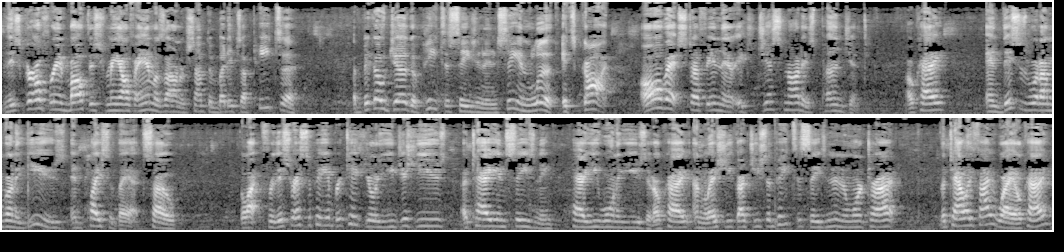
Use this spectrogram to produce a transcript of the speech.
this girlfriend bought this for me off Amazon or something, but it's a pizza a big old jug of pizza seasoning. See, and look, it's got all that stuff in there. It's just not as pungent, okay? And this is what I'm going to use in place of that. So, like for this recipe in particular, you just use Italian seasoning how you want to use it, okay? Unless you got you some pizza seasoning and want to try it the Talli Faye way, okay?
